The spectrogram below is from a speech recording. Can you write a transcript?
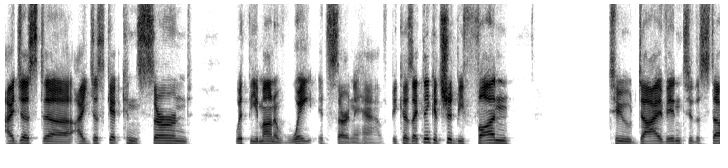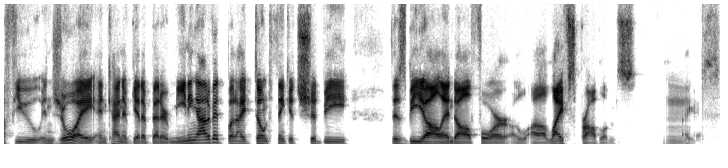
I just uh, I just get concerned with the amount of weight it's starting to have because I think it should be fun to dive into the stuff you enjoy and kind of get a better meaning out of it, but I don't think it should be this be all end all for uh, life's problems. Mm. I guess.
